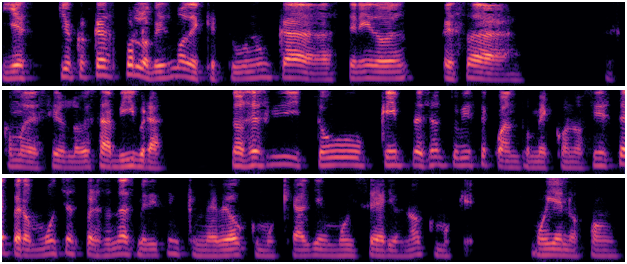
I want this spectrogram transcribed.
Y es, yo creo que es por lo mismo de que tú nunca has tenido esa, es como decirlo, esa vibra. No sé si tú, qué impresión tuviste cuando me conociste, pero muchas personas me dicen que me veo como que alguien muy serio, ¿no? Como que muy enojón.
